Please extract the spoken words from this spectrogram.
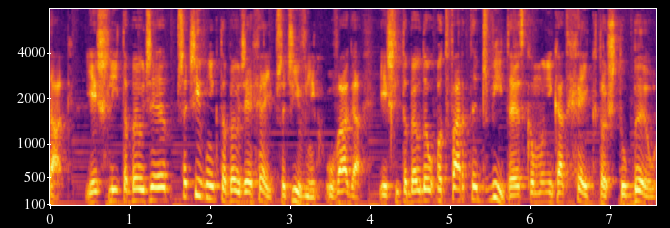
Tak. Jeśli to będzie przeciwnik, to będzie hej, przeciwnik, uwaga. Jeśli to będą otwarte drzwi, to jest komunikat hej, ktoś tu był.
